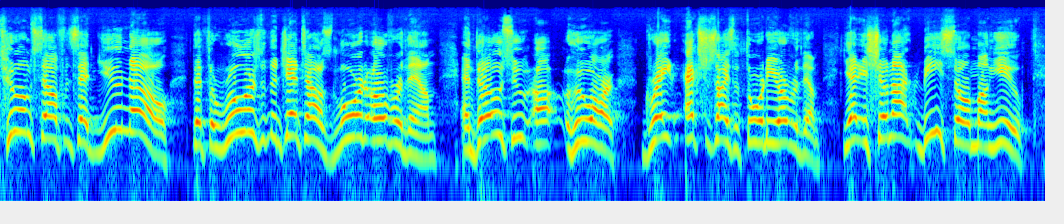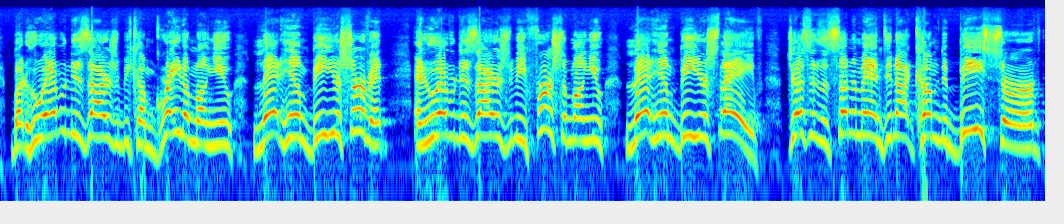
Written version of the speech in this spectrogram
to himself and said, You know that the rulers of the Gentiles lord over them, and those who, uh, who are great exercise authority over them. Yet it shall not be so among you. But whoever desires to become great among you, let him be your servant. And whoever desires to be first among you, let him be your slave. Just as the Son of Man did not come to be served,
